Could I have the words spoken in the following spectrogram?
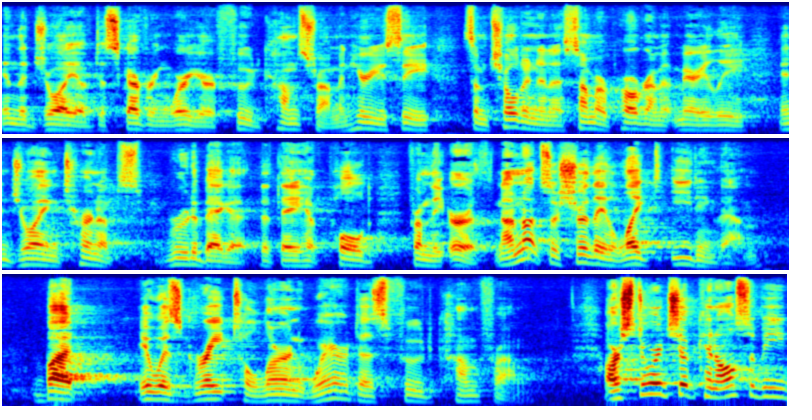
in the joy of discovering where your food comes from. And here you see some children in a summer program at Merry Lea enjoying turnips, rutabaga, that they have pulled from the earth. Now, I'm not so sure they liked eating them, but it was great to learn where does food come from. Our stewardship can also be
